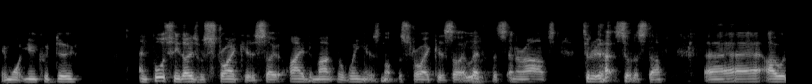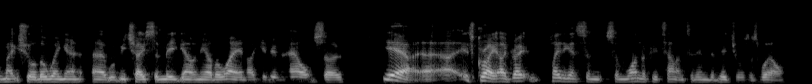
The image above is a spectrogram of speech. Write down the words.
in what you could do. Unfortunately, those were strikers, so I had to mark the wingers, not the strikers. So I left the centre halves to do that sort of stuff. Uh, I would make sure the winger uh, would be chasing me going the other way, and I'd give him hell. So yeah, uh, it's great. I great played against some some wonderfully talented individuals as well,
